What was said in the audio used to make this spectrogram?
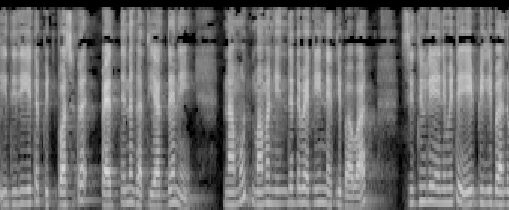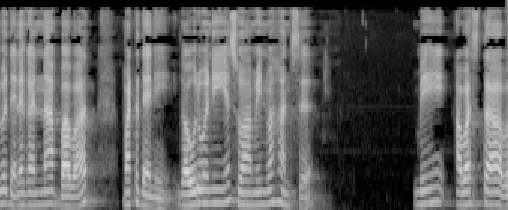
ඉදිරියට පිටපසට පැද්දෙන ගතියක් දැනේ. නමුත් මම නින්දට වැටෙන්නේ නැති බවත් සිතුවිලි එනමිට ඒ පිළිබඳව දැනගන්නා බවත් මට දැනේ. ගෞරවනීය ස්වාමින් වහන්සේ මේ අවස්ථාව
